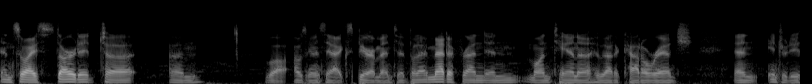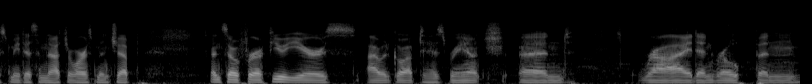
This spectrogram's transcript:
and so I started to um, well, I was going to say I experimented, but I met a friend in Montana who had a cattle ranch and introduced me to some natural horsemanship. And so for a few years, I would go up to his ranch and ride and rope and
